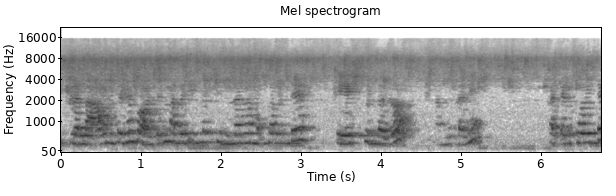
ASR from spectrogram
ఇట్లా లావు ఉంటేనే బాగుంటుంది. మళ్ళీ దీంట్లో చిన్నగా మొక్కలు ఉంటే టేస్ట్ ఉండదు. అందుకని కట్టెల పొయ్యి ఉంటే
